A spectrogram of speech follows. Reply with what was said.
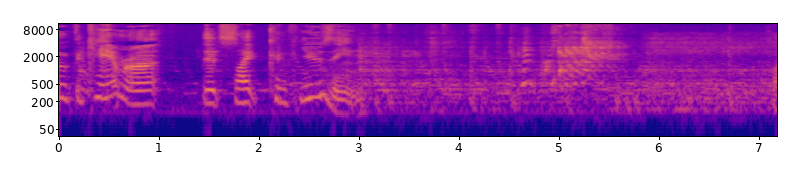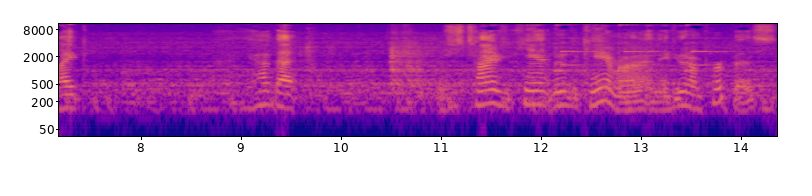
Move the camera. It's like confusing. Like you have that. There's just times you can't move the camera, and they do it on purpose.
